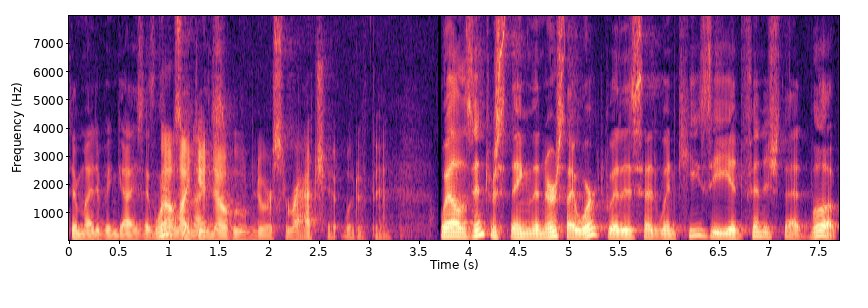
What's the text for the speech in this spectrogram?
there might have been guys that It's weren't not like so you know who Nurse Ratched would have been. Well, it's interesting. The nurse I worked with has said when Kesey had finished that book,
